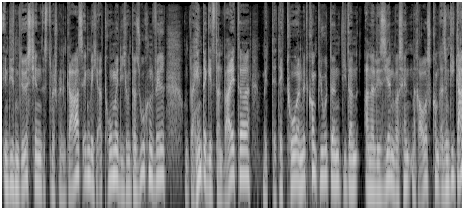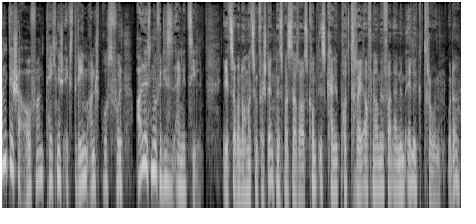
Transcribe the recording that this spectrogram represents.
In diesem Döschen ist zum Beispiel ein Gas, irgendwelche Atome, die ich untersuchen will. Und dahinter geht es dann weiter mit Detektoren, mit Computern, die dann analysieren, was hinten rauskommt. Also ein gigantischer Aufwand, technisch extrem anspruchsvoll. Alles nur für dieses eine Ziel. Jetzt aber nochmal zum Verständnis, was da rauskommt, ist keine Porträtaufnahme von einem Elektron, oder?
